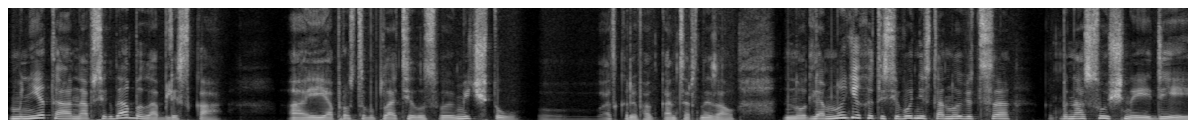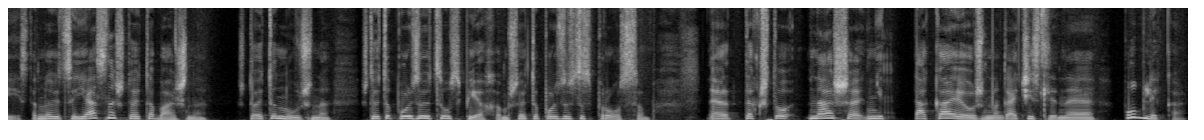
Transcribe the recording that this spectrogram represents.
Мне-то она всегда была близка, а, и я просто воплотила свою мечту, э, открыв концертный зал. Но для многих это сегодня становится как бы насущной идеей, становится ясно, что это важно, что это нужно, что это пользуется успехом, что это пользуется спросом. Э, так что наша не такая уж многочисленная публика,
